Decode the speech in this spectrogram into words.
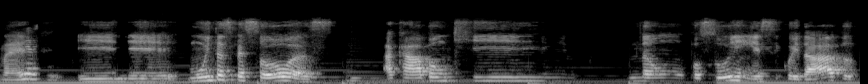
Né? E, e muitas pessoas acabam que não possuem esse cuidado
